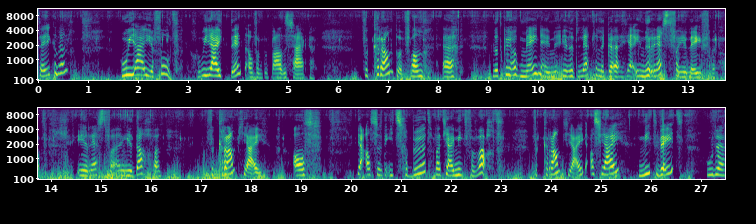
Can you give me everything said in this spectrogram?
tekenen hoe jij je voelt, hoe jij denkt over bepaalde zaken. Verkrampen van, uh, dat kun je ook meenemen in het letterlijke, ja, in de rest van je leven of in de rest van je dag. Van, verkramp jij als, ja, als er iets gebeurt wat jij niet verwacht? verkramp jij als jij niet weet hoe, de,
